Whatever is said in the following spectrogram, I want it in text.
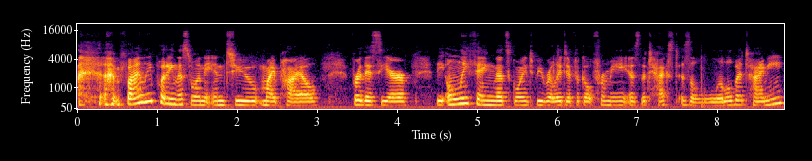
I'm finally putting this one into my pile for this year. The only thing that's going to be really difficult for me is the text is a little bit tiny,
